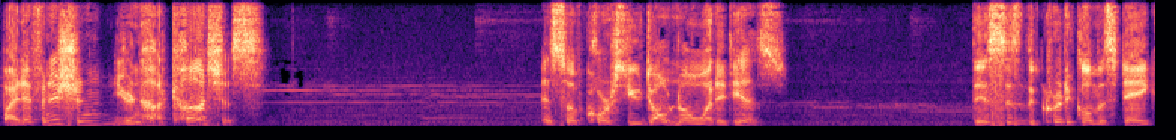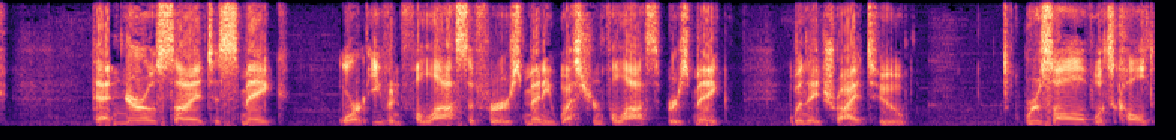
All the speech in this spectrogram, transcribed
by definition, you're not conscious. And so, of course, you don't know what it is. This is the critical mistake that neuroscientists make, or even philosophers, many Western philosophers make, when they try to resolve what's called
